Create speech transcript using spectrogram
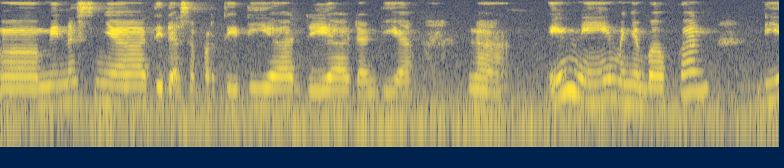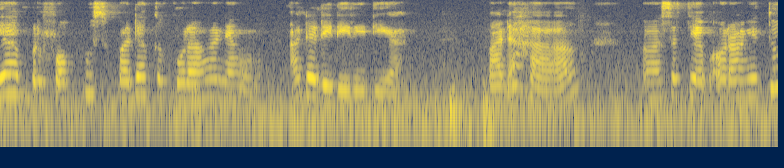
uh, minusnya, tidak seperti dia, dia dan dia. Nah, ini menyebabkan dia berfokus pada kekurangan yang ada di diri dia. Padahal uh, setiap orang itu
